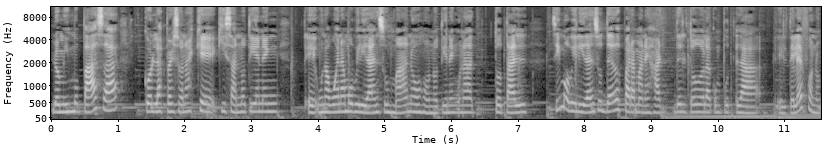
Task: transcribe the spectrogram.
Lo mismo pasa con las personas que quizás no tienen eh, una buena movilidad en sus manos o no tienen una total sí, movilidad en sus dedos para manejar del todo la, el teléfono.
